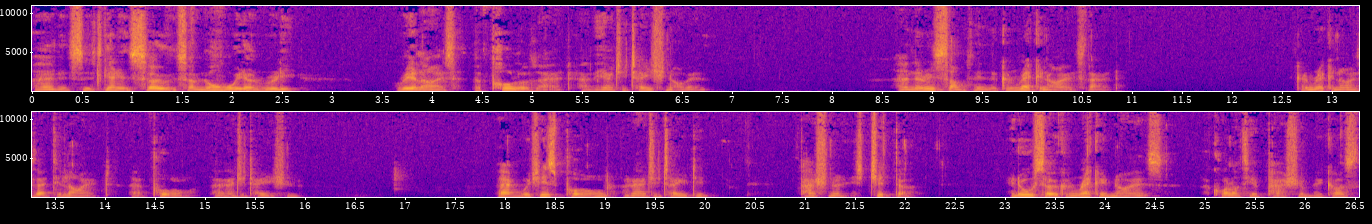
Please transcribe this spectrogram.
And it's, it's, again, it's so, so normal we don't really realize the pull of that and the agitation of it. And there is something that can recognize that, can recognize that delight, that pull, that agitation. That which is pulled and agitated, passionate, is chitta. It also can recognize the quality of passion because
